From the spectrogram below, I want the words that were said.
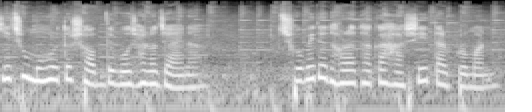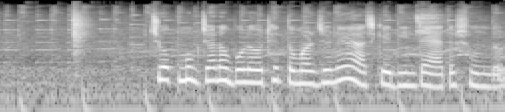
কিছু মুহূর্ত শব্দে বোঝানো যায় না। ছবিতে ধরা থাকা হাসি তার প্রমাণ। চোখ মুখ যেন বলে ওঠে, তোমার জন্যই আজকের দিনটা এত সুন্দর।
